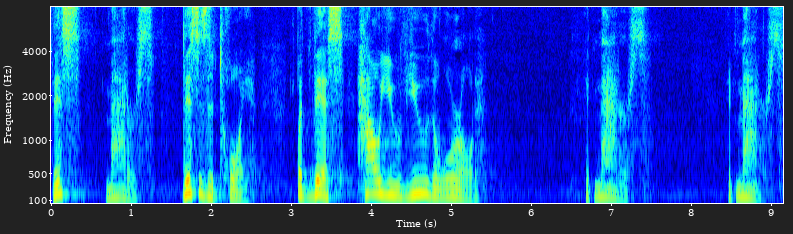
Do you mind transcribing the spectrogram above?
this matters. This is a toy. But this, how you view the world, it matters. It matters.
